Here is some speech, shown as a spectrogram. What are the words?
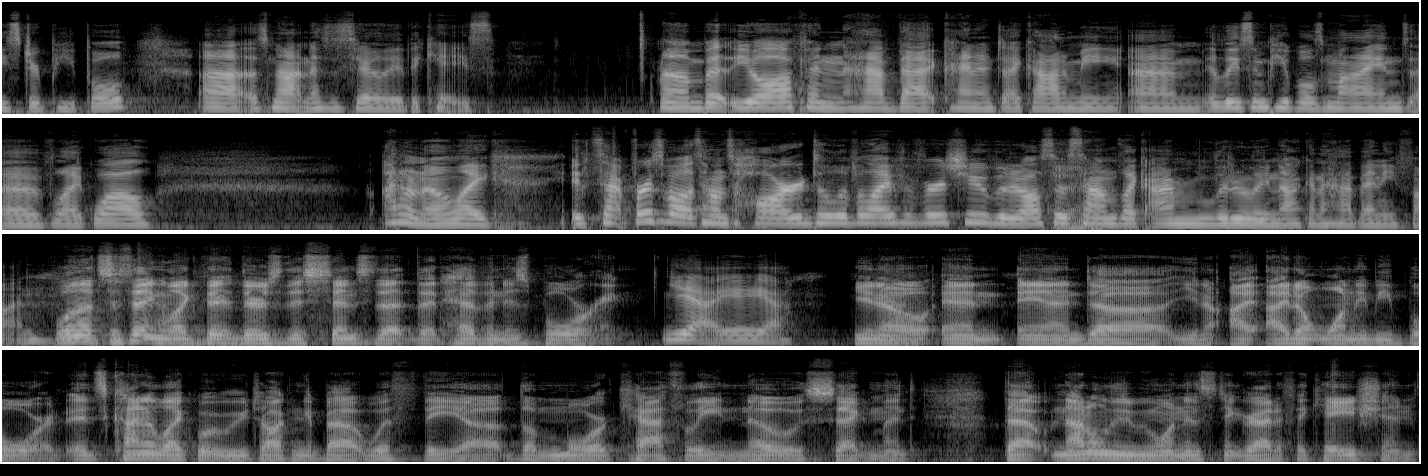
Easter people. Uh, that's not necessarily the case. Um, but you'll often have that kind of dichotomy, um, at least in people's minds, of like, well, I don't know, like it's first of all, it sounds hard to live a life of virtue, but it also Yeah. sounds like I'm literally not going to have any fun. Well, that's the thing. Like there, there's this sense that that heaven is boring. Yeah, yeah, yeah. You know and and uh, you know I, I don't want to be bored. It's kind of like what we were talking about with the uh, the more kathleen knows segment that not only do we want instant gratification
